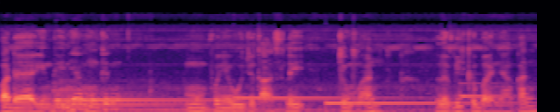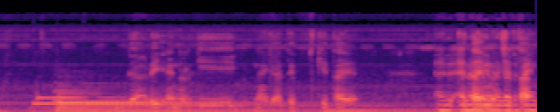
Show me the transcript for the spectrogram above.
pada intinya mungkin mempunyai wujud asli cuman lebih kebanyakan dari energi negatif kita ya. Kita energi yang negatif yang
